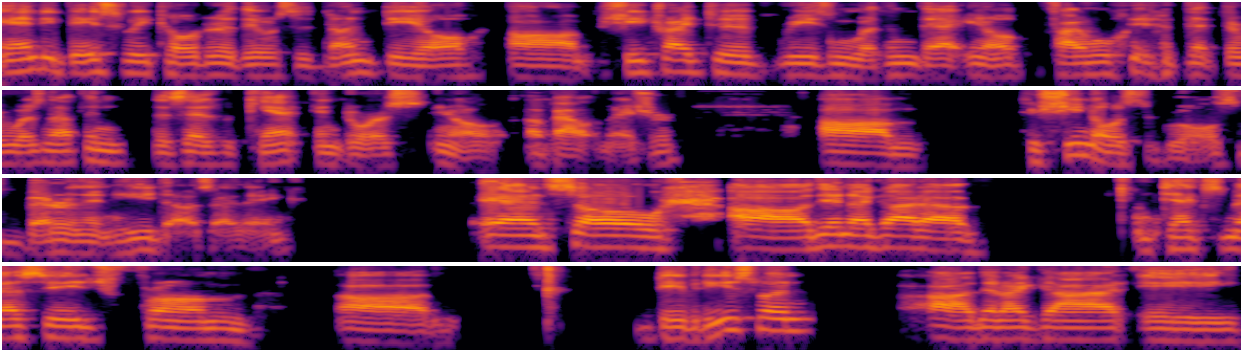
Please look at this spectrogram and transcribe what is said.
Andy basically told her there was a done deal. Um, she tried to reason with him that you know, 501 that there was nothing that says we can't endorse, you know, a ballot measure. Um, because she knows the rules better than he does, I think. And so uh, then I got a text message from uh, David Eastman. Uh, then I got a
